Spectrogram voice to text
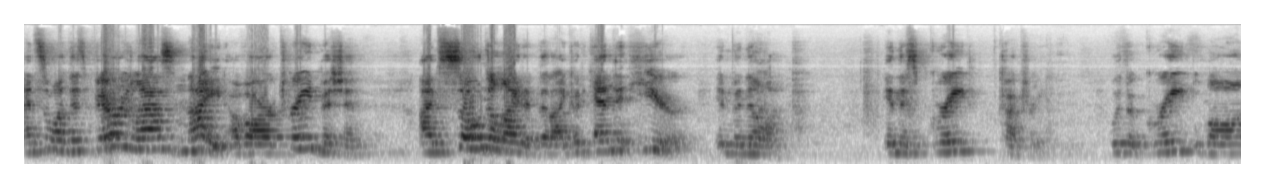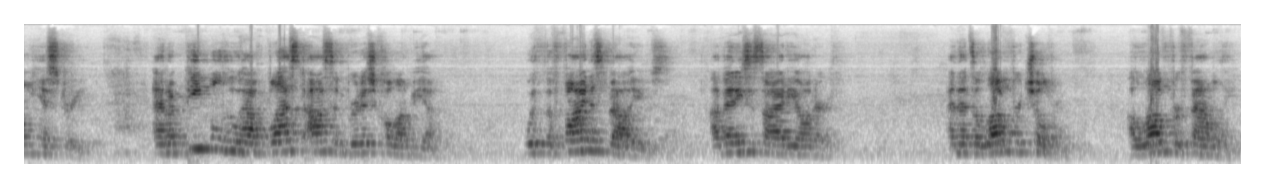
And so on this very last night of our trade mission, I'm so delighted that I could end it here in Manila, in this great country, with a great long history, and a people who have blessed us in British Columbia with the finest values of any society on earth. And that's a love for children, a love for family,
